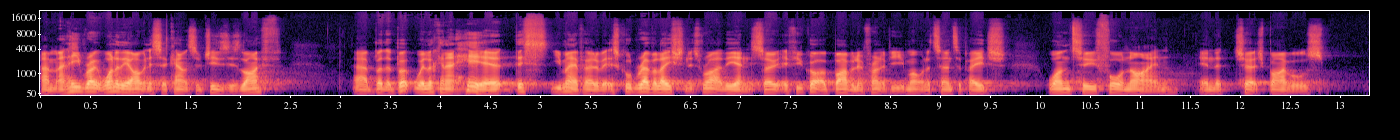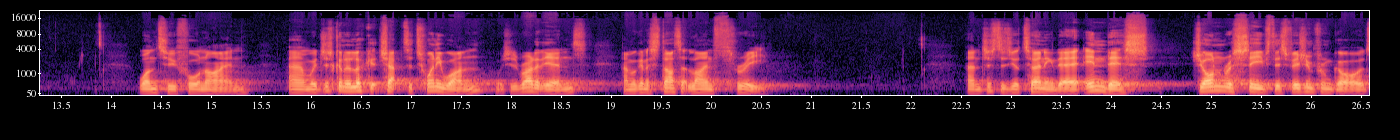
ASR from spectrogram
Um, and he wrote one of the eyewitness accounts of Jesus' life. Uh, but the book we're looking at here, this you may have heard of it. It's called Revelation. It's right at the end. So if you've got a Bible in front of you, you might want to turn to page 1249 in the church Bibles. 1249. And we're just going to look at chapter 21, which is right at the end. And we're going to start at line 3. And just as you're turning there, in this, John receives this vision from God,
